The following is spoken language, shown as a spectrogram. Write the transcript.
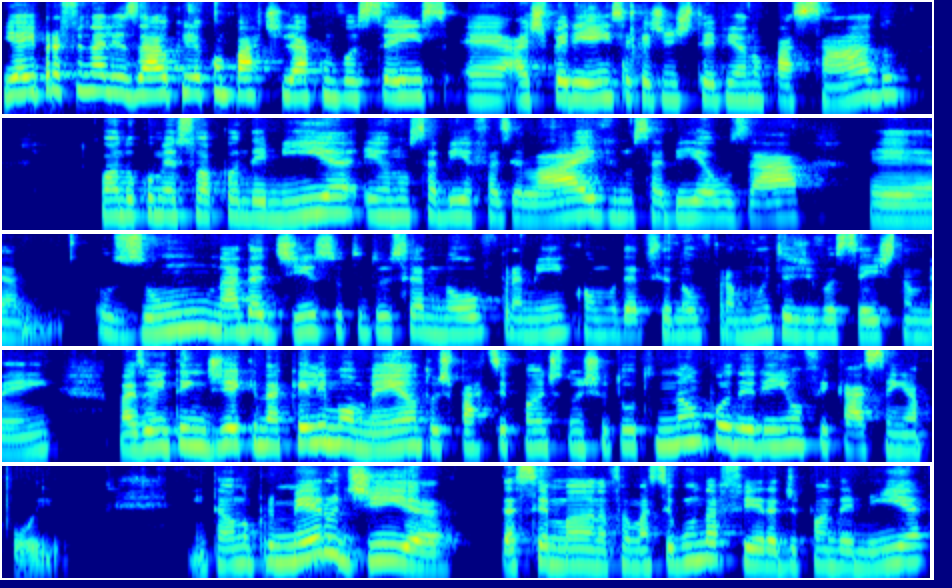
E aí, para finalizar, eu queria compartilhar com vocês é, a experiência que a gente teve ano passado, quando começou a pandemia, eu não sabia fazer live, não sabia usar é, o Zoom, nada disso, tudo isso é novo para mim, como deve ser novo para muitas de vocês também, mas eu entendia que naquele momento os participantes do Instituto não poderiam ficar sem apoio. Então, no primeiro dia da semana, foi uma segunda-feira de pandemia,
